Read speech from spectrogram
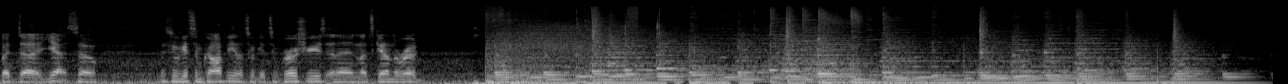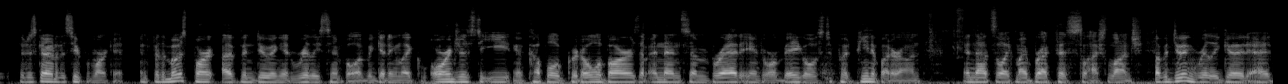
But uh, yeah, so let's go get some coffee, let's go get some groceries, and then let's get on the road. So just got out of the supermarket, and for the most part, I've been doing it really simple. I've been getting like oranges to eat, a couple granola bars, and then some bread and or bagels to put peanut butter on, and that's like my breakfast slash lunch. I've been doing really good at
